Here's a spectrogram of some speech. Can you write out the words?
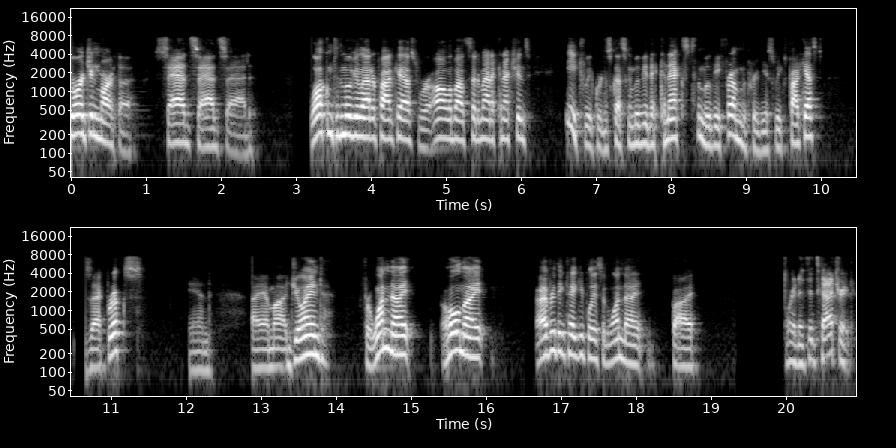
George and Martha. Sad, sad, sad. Welcome to the Movie Ladder Podcast. We're all about cinematic connections. Each week we're discussing a movie that connects to the movie from the previous week's podcast. Zach Brooks, and I am uh, joined for one night, a whole night, everything taking place in one night by Brendan Fitzpatrick.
